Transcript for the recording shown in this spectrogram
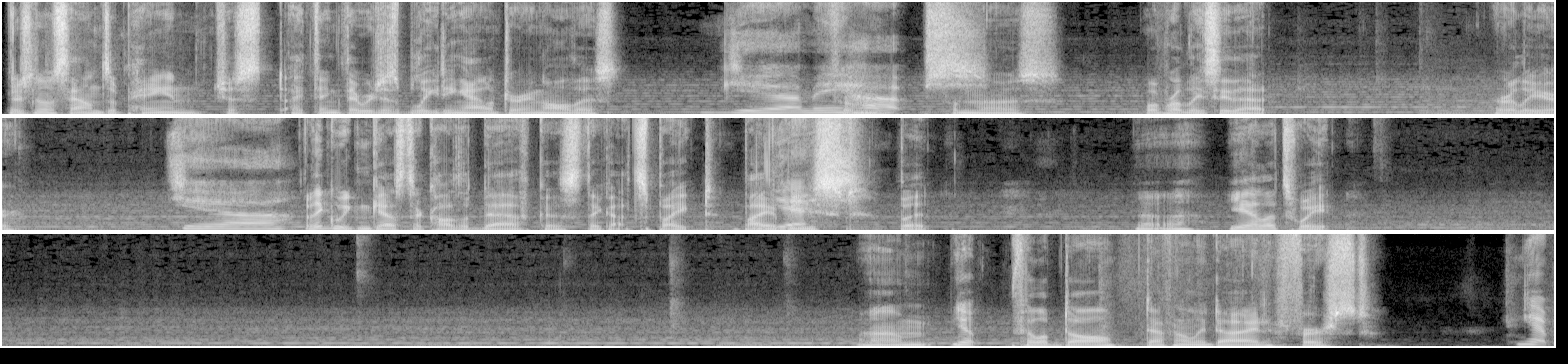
There's no sounds of pain, just, I think they were just bleeding out during all this. Yeah, From, mayhaps. From those. We'll probably see that earlier. Yeah. I think we can guess their cause of death because they got spiked by a Yes. beast, but. Uh, yeah, let's wait. Um, yep, Philip Dahl definitely died first. Yep.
